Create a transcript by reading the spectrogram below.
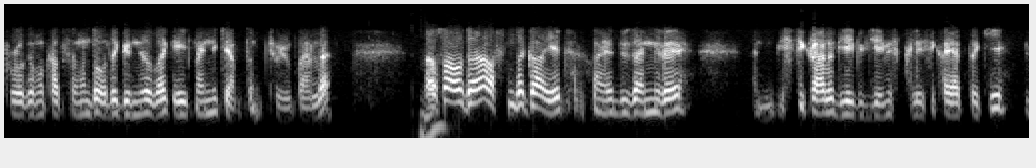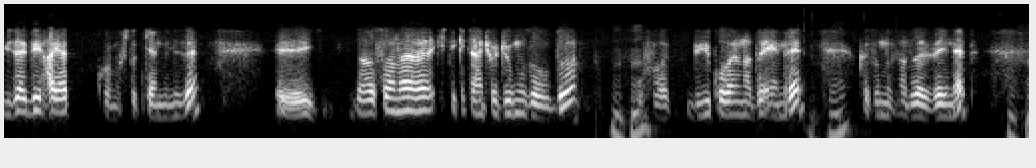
programı kapsamında orada gönüllü olarak eğitmenlik yaptım çocuklarla. Daha sonra orada aslında gayet hani, düzenli ve hani, istikrarlı diyebileceğimiz klasik hayattaki güzel bir hayat kurmuştuk kendimize. Ee, daha sonra işte iki tane çocuğumuz oldu. Hı hı. Ufak, büyük olanın adı Emre, hı hı. kızımızın adı da Zeynep. Hı hı.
